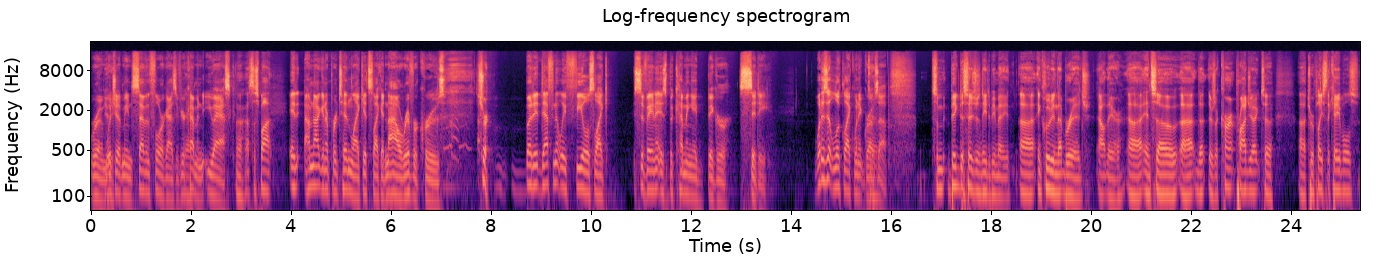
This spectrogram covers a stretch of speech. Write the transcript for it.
room, which I mean, seventh floor, guys. If you're coming, you ask. Uh, that's the spot. It, I'm not going to pretend like it's like a Nile River cruise, Sure. but it definitely feels like Savannah is becoming a bigger city. What does it look like when it grows up? some big decisions need to be made, uh, including that bridge out there. Uh, and so uh, the, there's a current project to uh, to replace the cables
